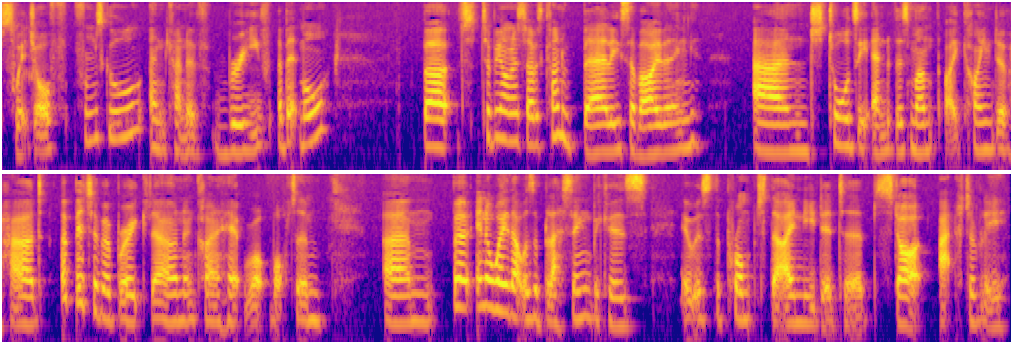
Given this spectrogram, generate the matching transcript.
switch off from school and kind of breathe a bit more. But to be honest, I was kind of barely surviving, and towards the end of this month, I kind of had a bit of a breakdown and kind of hit rock bottom. Um, but in a way, that was a blessing because it was the prompt that I needed to start actively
